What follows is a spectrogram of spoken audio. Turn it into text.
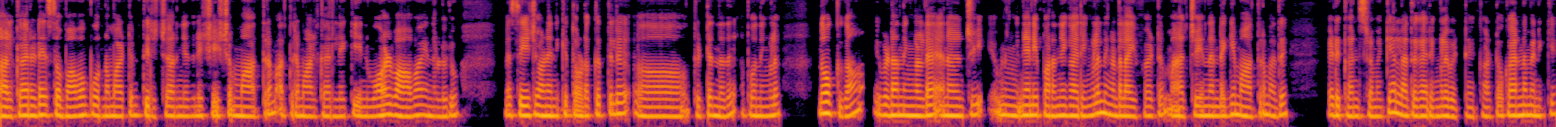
ആൾക്കാരുടെ സ്വഭാവം പൂർണമായിട്ടും തിരിച്ചറിഞ്ഞതിന് ശേഷം മാത്രം അത്തരം ആൾക്കാരിലേക്ക് ഇൻവോൾവ് ആവുക എന്നുള്ളൊരു മെസ്സേജാണ് എനിക്ക് തുടക്കത്തിൽ കിട്ടുന്നത്. അപ്പോൾ നിങ്ങൾ നോക്കുക. ഇവിടെ നിങ്ങളുടെ എനർജി ഞാൻ ഈ പറഞ്ഞ കാര്യങ്ങൾ നിങ്ങളുടെ ലൈഫായിട്ട് മാച്ച് ചെയ്യുന്നുണ്ടെങ്കിൽ മാത്രം അത് എടുക്കാൻ ശ്രമിക്കുക. അല്ലാത്ത കാര്യങ്ങൾ വിട്ടേക്കാം കേട്ടോ. കാരണം എനിക്ക്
